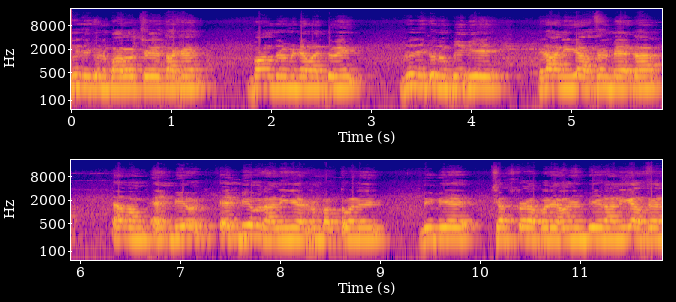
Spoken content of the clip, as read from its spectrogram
যদি কোনো ভালো ছেলে থাকেন বন্ধ মিডিয়ার মাধ্যমে যদি কোনো বিবিএ রানিংয়ে আছেন মেয়েটা এবং এমবিও এমবিও রানিংয়ে এখন বর্তমানে বিবিএ শেষ করার পরে এখন এমবিএ রানিংয়ে আছেন।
